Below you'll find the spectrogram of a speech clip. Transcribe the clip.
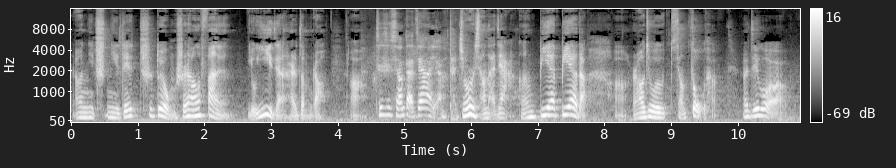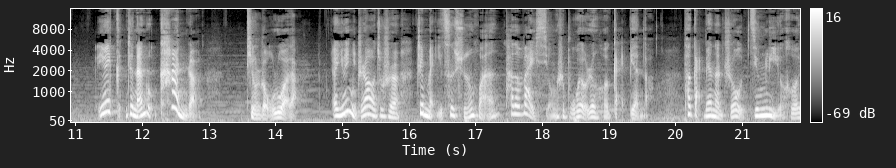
然后你吃你这是对我们食堂的饭有意见还是怎么着啊？这是想打架呀？他就是想打架，可能憋憋的啊，然后就想揍他，然后结果因为这男主看着挺柔弱的，呃，因为你知道，就是这每一次循环，它的外形是不会有任何改变的，它改变的只有精力和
